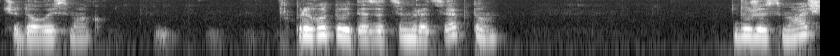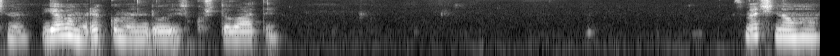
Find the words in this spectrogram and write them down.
Чудовий смак. Приготуйте за цим рецептом. Дуже смачно, я вам рекомендую скуштувати. Смачного!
